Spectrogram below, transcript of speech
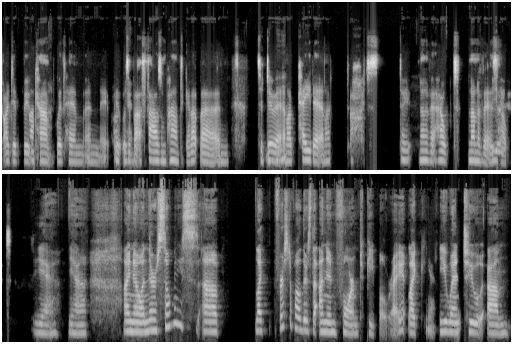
I did boot camp with him, and it, okay. it was about a thousand pound to get up there and to do mm-hmm. it, and I paid it, and I, oh, I just don't. None of it helped. None of it has yeah. helped. Yeah, yeah, I know, and there are so many. Uh, like, first of all, there's the uninformed people, right? Like, yeah. you went to um,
